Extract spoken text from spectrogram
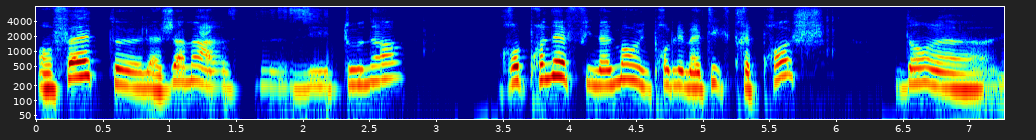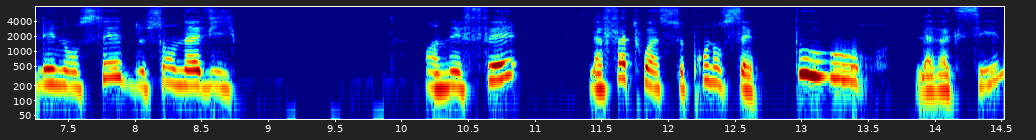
En fait, la Jama Zitouna reprenait finalement une problématique très proche dans l'énoncé de son avis. En effet, la fatwa se prononçait pour la vaccine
